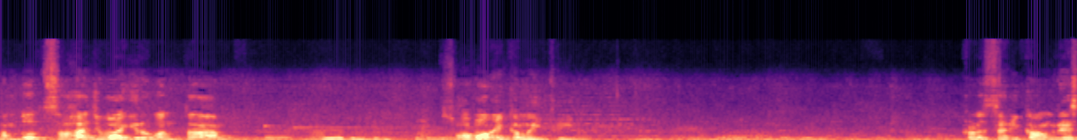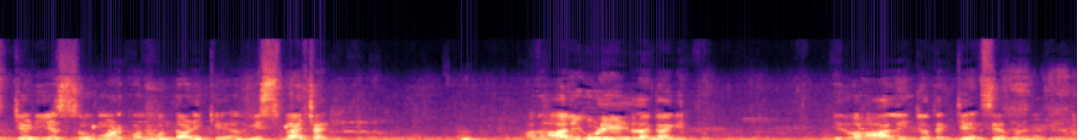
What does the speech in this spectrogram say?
ನಮ್ಮದೊಂದು ಸಹಜವಾಗಿರುವಂಥ ಸ್ವಾಭಾವಿಕ ಮೈತ್ರಿ ಇದು. ಕಳೆದ ಕಾಂಗ್ರೆಸ್, ಜೆ ಡಿ ಎಸ್ ಮಾಡ್ಕೊಂಡು ಹೊಂದಾಣಿಕೆ, ಅದು ಮಿಸ್ ಮ್ಯಾಚ್ ಆಗಿತ್ತು ಅದು ಹಾಲಿಗೆ ಹುಳಿ ಹಿಂಡ್ದಂಗೆ ಆಗಿತ್ತು. ಇದು ಹಾಲಿನ ಜೊತೆಗೆ ಜೇನ್ ಸೇರಿದಂಗೆ ಆಗಿತ್ತು.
